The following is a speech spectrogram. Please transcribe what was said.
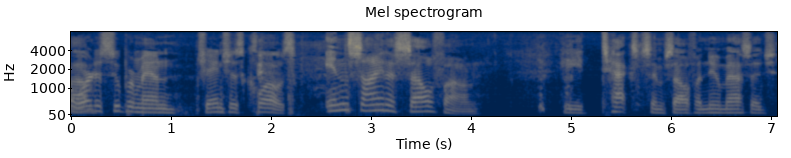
where um, does Superman change his clothes? Inside a cell phone, he texts himself a new message.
